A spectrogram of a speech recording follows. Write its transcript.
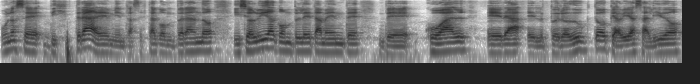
Uno se distrae mientras está comprando y se olvida completamente de cuál era el producto que había salido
